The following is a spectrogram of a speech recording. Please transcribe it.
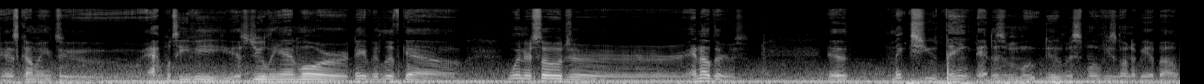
is coming to Apple TV. It's Julianne Moore, David Lithgow, Winter Soldier, and others. It makes you think that this movie, dude, this movie is going to be about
